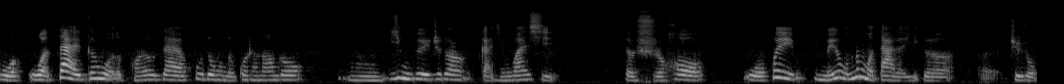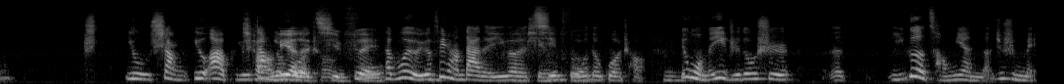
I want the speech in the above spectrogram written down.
我我在跟我的朋友在互动的过程当中，嗯，应对这段感情关系的时候，我会没有那么大的一个呃这种又上又 up 又 down 的过程起伏对，它不会有一个非常大的一个起伏的过程。嗯因为我们一直都是呃一个层面的，就是美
